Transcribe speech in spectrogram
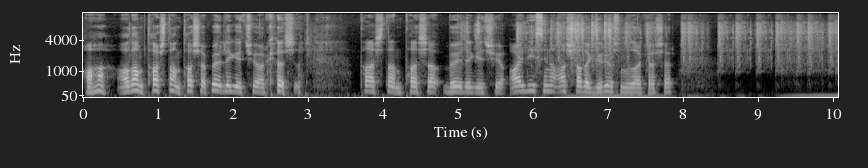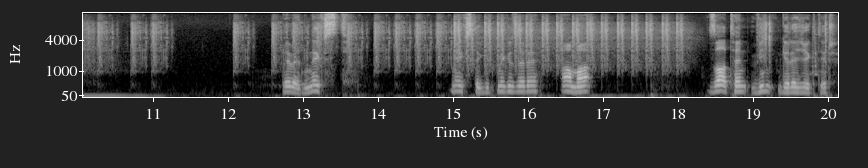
Aha adam taştan taşa böyle geçiyor arkadaşlar. Taştan taşa böyle geçiyor. ID'sini aşağıda görüyorsunuz arkadaşlar. Evet next. Next'e gitmek üzere ama zaten win gelecektir.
